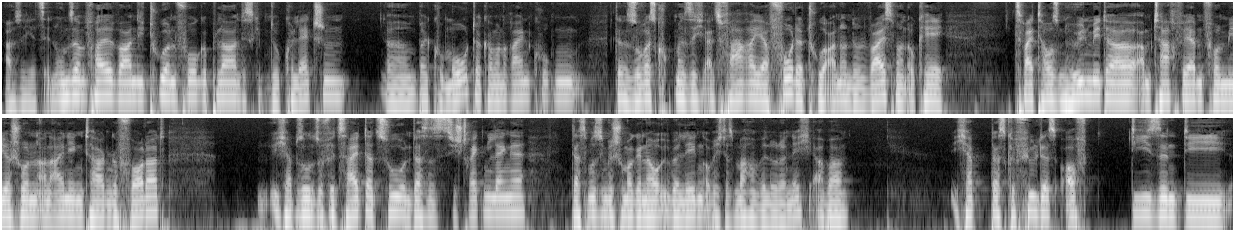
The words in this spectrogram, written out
Also jetzt in unserem Fall waren die Touren vorgeplant. Es gibt eine Collection äh, bei Komoot, da kann man reingucken. Da, sowas guckt man sich als Fahrer ja vor der Tour an und dann weiß man, okay, 2000 Höhenmeter am Tag werden von mir schon an einigen Tagen gefordert. Ich habe so und so viel Zeit dazu und das ist die Streckenlänge. Das muss ich mir schon mal genau überlegen, ob ich das machen will oder nicht. Aber ich habe das Gefühl, dass oft die sind, die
